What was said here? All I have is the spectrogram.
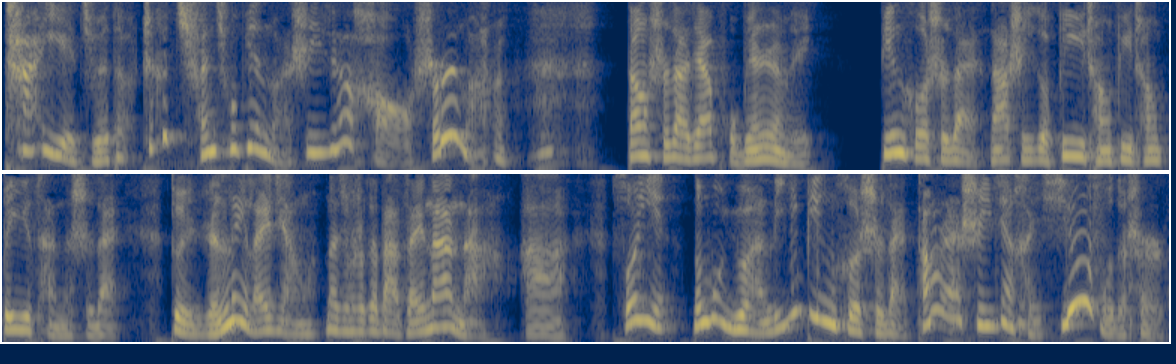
他也觉得这个全球变暖是一件好事嘛。当时大家普遍认为。冰河时代，那是一个非常非常悲惨的时代，对人类来讲，那就是个大灾难呐！啊，所以能够远离冰河时代，当然是一件很幸福的事了。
